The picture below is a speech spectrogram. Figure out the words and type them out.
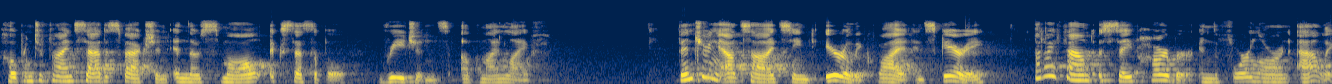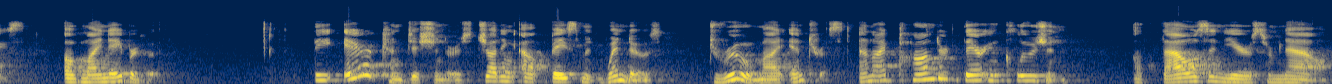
hoping to find satisfaction in those small, accessible regions of my life. Venturing outside seemed eerily quiet and scary, but I found a safe harbor in the forlorn alleys of my neighborhood. The air conditioners jutting out basement windows drew my interest, and I pondered their inclusion a thousand years from now,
